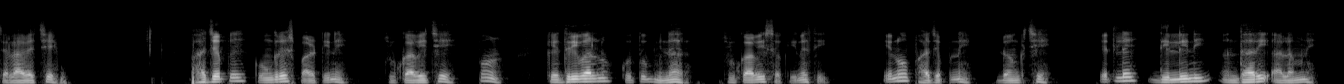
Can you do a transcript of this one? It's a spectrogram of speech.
ચલાવે છે. ભાજપે કોંગ્રેસ પાર્ટીને ઝુકાવી છે પણ કેજરીવાલનો કુતુબ મિનાર ઝુકાવી શકી નથી. એનો ભાજપને ડંખ છે. એટલે દિલ્હીની અંધારી આલમને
